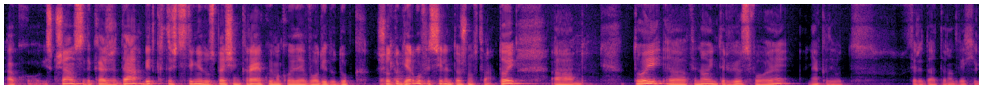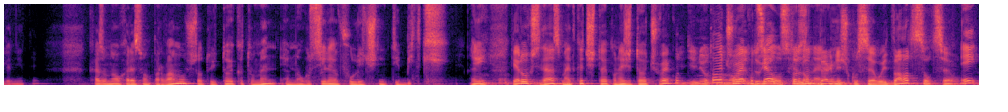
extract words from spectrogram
ако изкушавам се да кажа, да, битката ще стигне до успешен край, ако има кой да я води до дупка. Защото Гергов е силен точно в това. Той, а, той а, в едно интервю свое, някъде от средата на 2000-те, каза много харесвам Парванов, защото и той като мен е много силен в уличните битки. Нали, Гергов си дава сметка, че той, понеже той е човек от, Един от той е човек от село, от свързан едно е. пернишко село и двамата са от село. Ей,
